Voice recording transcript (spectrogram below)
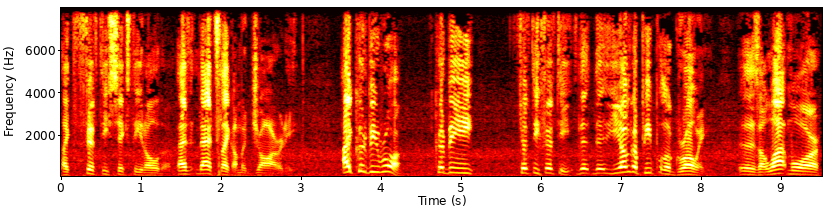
like 50, 60 and older. That, that's like a majority. I could be wrong. Could be 50 50. The, the younger people are growing. There's a lot more,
